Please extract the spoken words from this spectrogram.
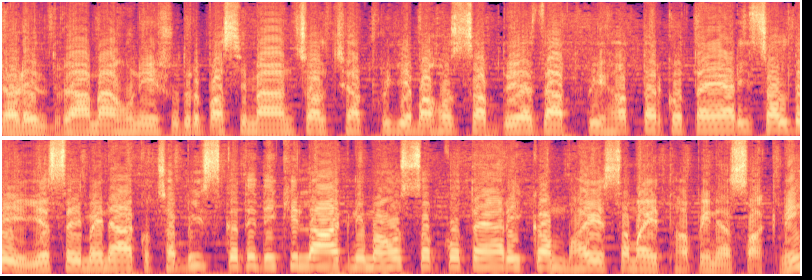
डडेलधुरामा हुने सुदूरपश्चिमाञ्चल क्षेत्रीय महोत्सव दुई हजार त्रिहत्तरको तयारी चल्दै यसै महिनाको छब्बिस गतेदेखि लाग्ने महोत्सवको तयारी कम भए समय थपिन सक्ने।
